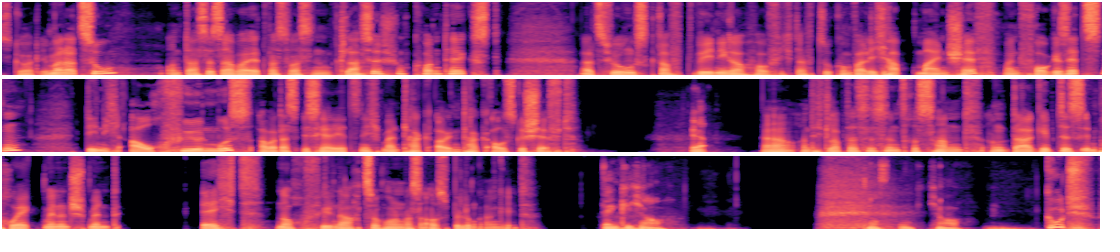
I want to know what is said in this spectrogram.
Es gehört immer dazu. Und das ist aber etwas, was im klassischen Kontext als Führungskraft weniger häufig dazu kommt, weil ich habe meinen Chef, meinen Vorgesetzten, den ich auch führen muss, aber das ist ja jetzt nicht mein Tag ein Tag Ausgeschäft. Ja. Ja, und ich glaube, das ist interessant. Und da gibt es im Projektmanagement echt noch viel nachzuholen, was Ausbildung angeht. Denke ich auch. Das denke ich auch. Gut,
